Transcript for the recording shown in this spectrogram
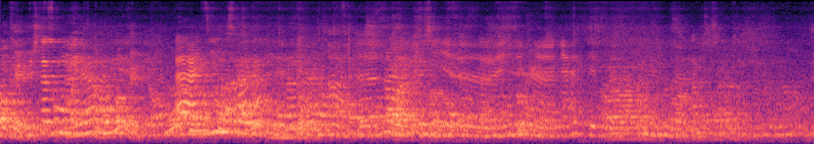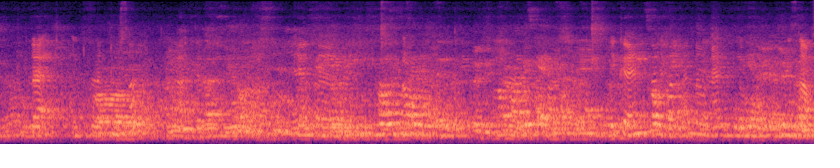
okay مش لازم هم يدخلوا أوكي آه، عايزين مساعدة عايزين نعدل لا أنتوا اللي كان فقط انه نعدلوا بالضبط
